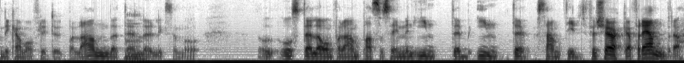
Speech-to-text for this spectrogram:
det kan vara att flytta ut på landet Mm. eller liksom och, och, och ställa om för att anpassa sig men inte, inte samtidigt försöka förändra.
